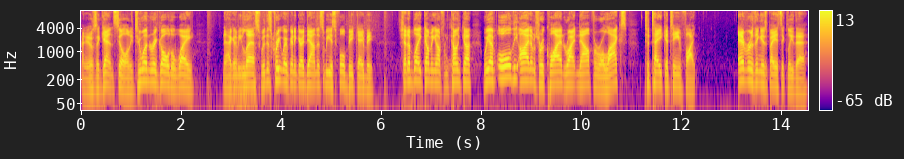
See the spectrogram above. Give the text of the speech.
And he was again still only 200 gold away. Now going to be less. With this creep wave going to go down, this will be his full BKB. Shadowblade coming up from Kunkka. We have all the items required right now for Relax to take a team fight. Everything is basically there.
